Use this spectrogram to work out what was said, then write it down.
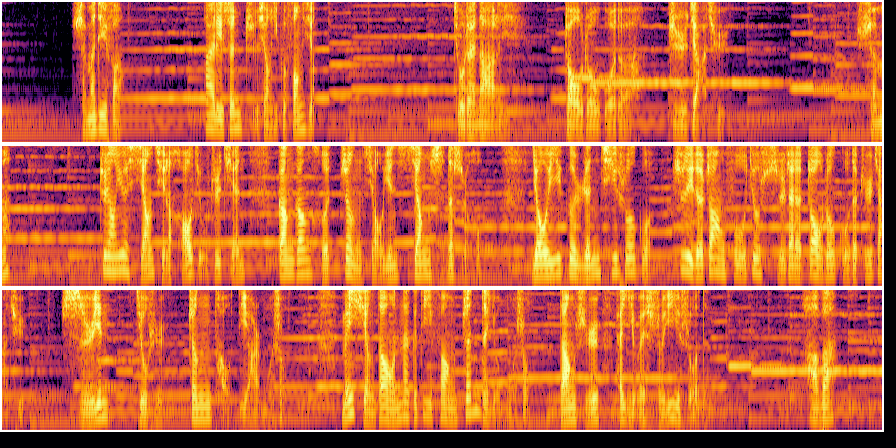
什么地方？艾丽森指向一个方向，就在那里，赵州国的支架区。什么？这让月想起了好久之前，刚刚和郑小英相识的时候，有一个人妻说过，自己的丈夫就死在了赵州国的支架区。死因就是征讨第二魔兽，没想到那个地方真的有魔兽，当时还以为随意说的。好吧，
